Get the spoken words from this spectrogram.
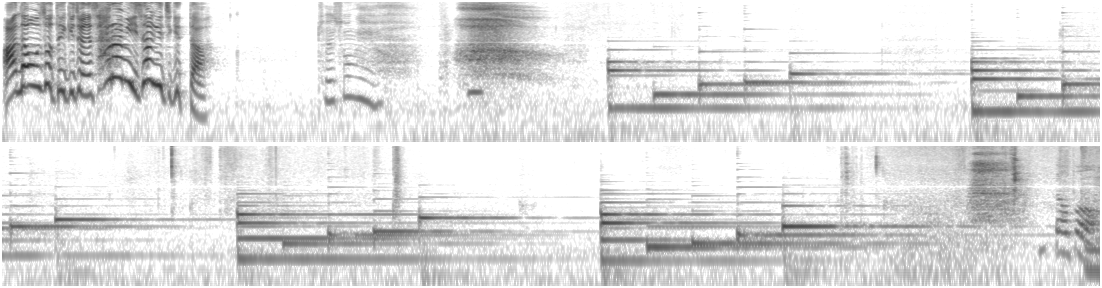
아나운서 되기 전에 사람이 이상해지겠다. 죄송해요. 여보,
